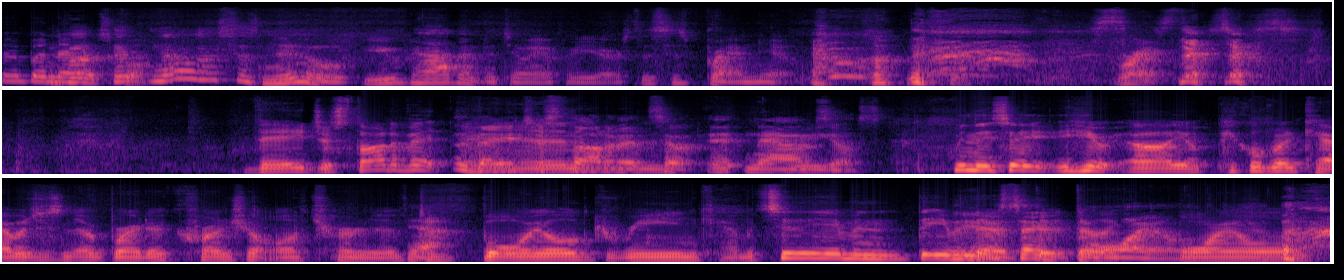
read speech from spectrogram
eh, but now but it's th- cool. no, this is new. You haven't been doing it for years. This is brand new. Right. this is. They just thought of it. They just thought of it, so it now There you go. exists. I mean, they say here, uh, you know, pickled red cabbage is a brighter, crunchier alternative Yeah. to boiled green cabbage. See, they even they even They they're, say they're, they're like boiled. boiled.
